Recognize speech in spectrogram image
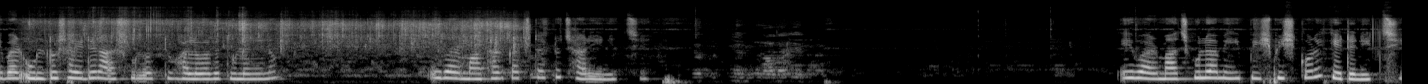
এবার উল্টো সাইডের আঁশগুলো একটু ভালোভাবে তুলে নিলাম। এবার মাথার কাছটা একটু ছাড়িয়ে নিচ্ছি। এবার মাছগুলো আমি পিস পিস করে কেটে নিচ্ছি।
